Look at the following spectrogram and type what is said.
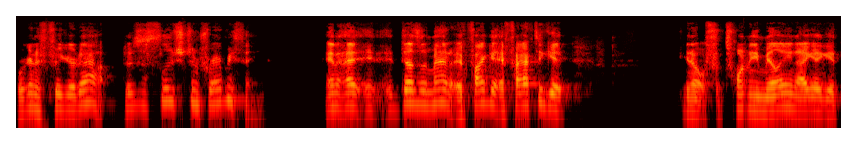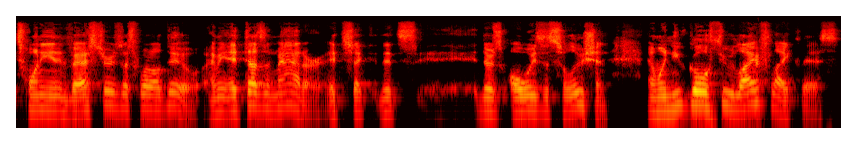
we're going to figure it out. There's a solution for everything. And I, it, it doesn't matter. If I get, if I have to get, you know, for 20 million, I got to get 20 investors. That's what I'll do. I mean, it doesn't matter. It's like, it's, there's always a solution. And when you go through life like this,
